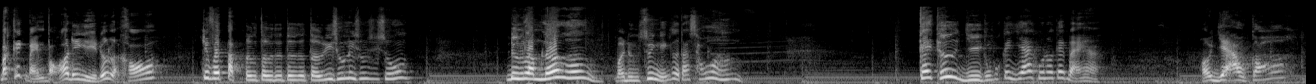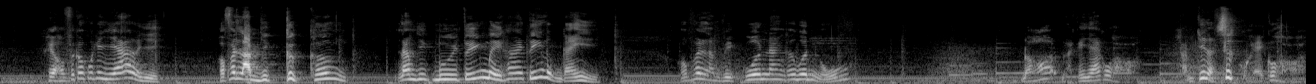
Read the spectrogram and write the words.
Bắt các bạn bỏ đi thì rất là khó. Chứ phải tập từ từ từ từ từ, từ đi xuống đi xuống đi xuống. Đừng làm lớn hơn và đừng suy nghĩ người ta xấu hơn. Cái thứ gì cũng có cái giá của nó các bạn à. Họ giàu có thì họ phải có cái giá là gì? Họ phải làm việc cực hơn. Làm việc 10 tiếng 12 tiếng một ngày. Họ phải làm việc quên ăn ở bên ngủ. Đó là cái giá của họ. Thậm chí là sức khỏe của họ.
